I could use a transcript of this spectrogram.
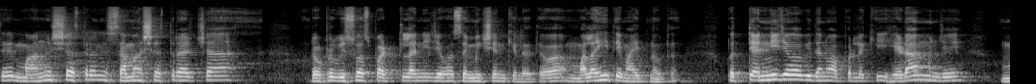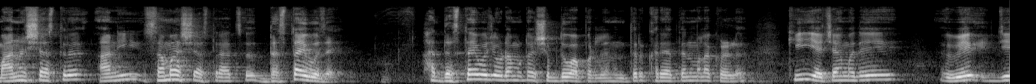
ते मानसशास्त्र आणि समाजशास्त्राच्या डॉक्टर विश्वास पाटलांनी जेव्हा समीक्षण केलं तेव्हा मलाही ते माहीत नव्हतं. पण त्यांनी जेव्हा विधान वापरलं की हेडाम म्हणजे मानसशास्त्र आणि समाजशास्त्राचं दस्तऐवज आहे. हा दस्तऐवज एवढा मोठा शब्द वापरल्यानंतर खऱ्या अर्थानं मला कळलं की याच्यामध्ये वे जे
